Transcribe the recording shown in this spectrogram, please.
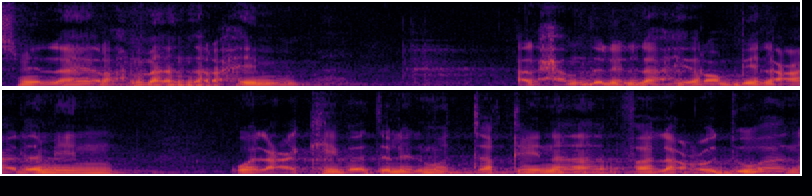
بسم الله الرحمن الرحيم الحمد لله رب العالمين والعاقبة للمتقين فلا عدوان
